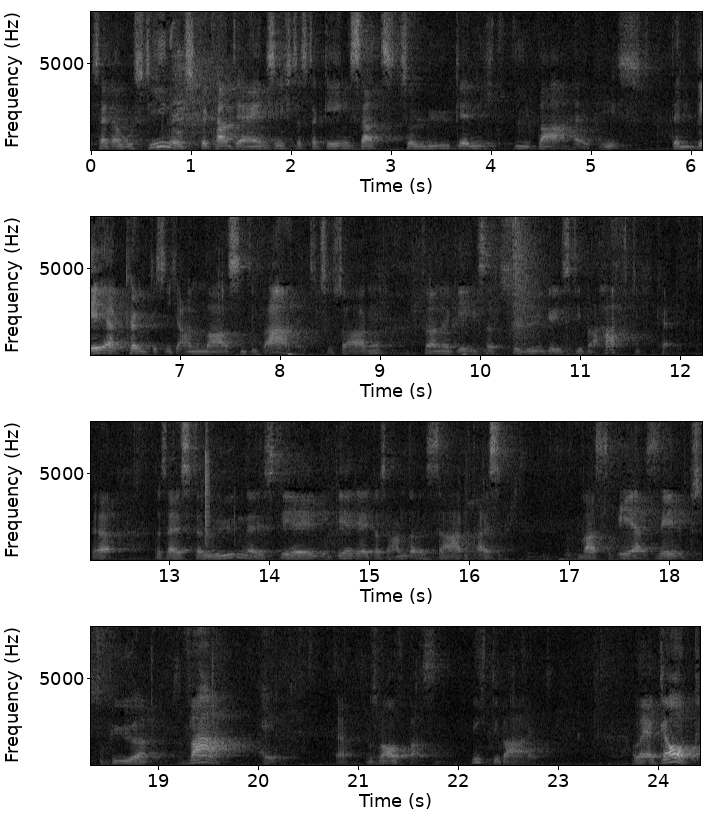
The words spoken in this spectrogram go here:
seit Augustinus bekannte Einsicht, dass der Gegensatz zur Lüge nicht die Wahrheit ist, Denn wer könnte sich anmaßen, die Wahrheit zu sagen? Sondern im Gegensatz zur Lüge ist die Wahrhaftigkeit. Ja? Das heißt, der Lügner ist derjenige, der etwas anderes sagt, als was er selbst für wahr hält. Ja? Muss man aufpassen. Nicht die Wahrheit. Aber er glaubt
